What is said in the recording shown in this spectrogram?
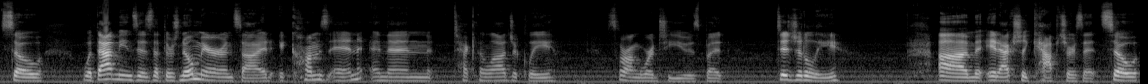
So what that means is that there's no mirror inside. It comes in and then technologically, it's the wrong word to use, but digitally um, it actually captures it. So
